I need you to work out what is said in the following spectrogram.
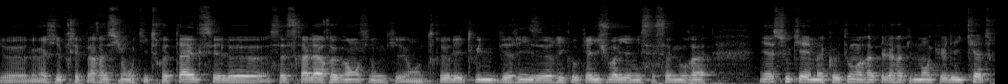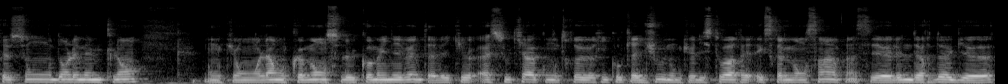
le match de préparation au titre tag, c'est le, ça sera la revanche donc entre les Twin Berries, Riko Kaijua, Yamisa Samura et Asuka et Makoto. On rappelle rapidement que les quatre sont dans le même clan. Donc là, on commence le co-main event avec euh, Asuka contre Riko Kaiju. Donc euh, l'histoire est extrêmement simple. Hein. c'est euh, l'underdog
